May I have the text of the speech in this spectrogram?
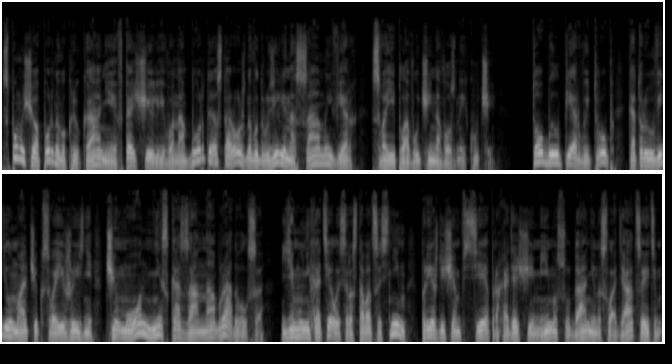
С помощью опорного крюка они втащили его на борт и осторожно выдрузили на самый верх своей плавучей навозной кучи. То был первый труп, который увидел мальчик в своей жизни, чему он несказанно обрадовался. Ему не хотелось расставаться с ним, прежде чем все проходящие мимо суда не насладятся этим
